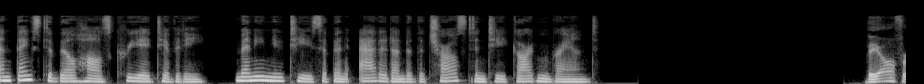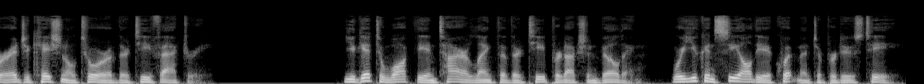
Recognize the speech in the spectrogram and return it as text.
And thanks to Bill Hall's creativity, many new teas have been added under the Charleston Tea Garden brand. They offer educational tour of their tea factory. You get to walk the entire length of their tea production building, where you can see all the equipment to produce tea.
